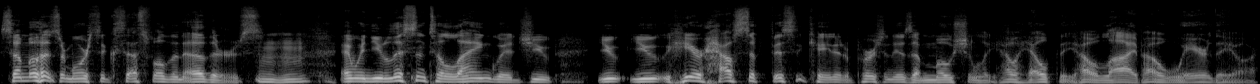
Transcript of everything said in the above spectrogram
some of us are more successful than others. Mm-hmm. And when you listen to language, you you you hear how sophisticated a person is emotionally, how healthy, how alive, how aware they are.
